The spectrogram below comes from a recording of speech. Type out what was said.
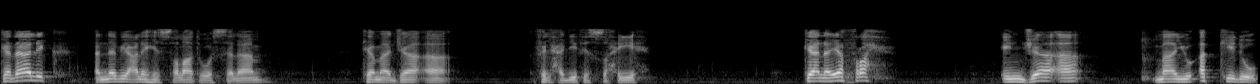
كذلك النبي عليه الصلاة والسلام كما جاء في الحديث الصحيح كان يفرح إن جاء ما يؤكد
